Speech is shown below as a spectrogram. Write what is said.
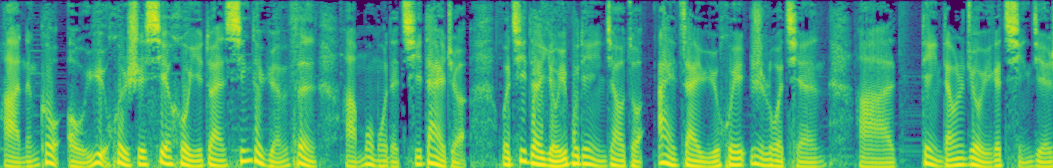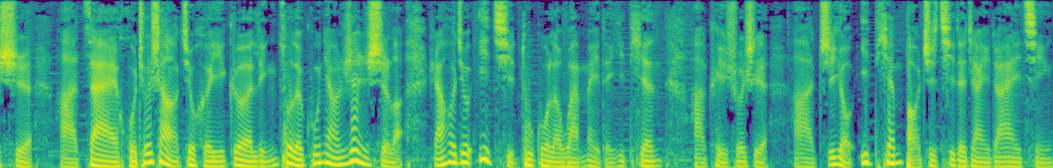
啊能够偶遇或者是邂逅一段新的缘分啊，默默的期待着。我记得有一部电影叫做《爱在余晖日落前》啊。电影当中就有一个情节是啊，在火车上就和一个邻座的姑娘认识了，然后就一起度过了完美的一天啊，可以说是啊只有一天保质期的这样一段爱情。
